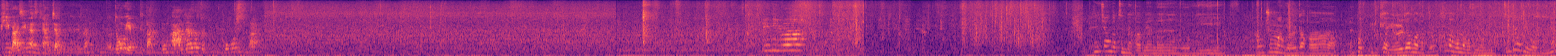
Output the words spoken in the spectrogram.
비 맞으면서 그냥 앉아도 되나? 어, 너무 예쁘다 뭔가 앉아서 좀 보고 싶다 웬디 일로 와 펜션 같은 데 가면은 여기 방충망 열다가 이렇게 열자마자 뚫고 나가려고 해서 여기 찢어지거든요?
